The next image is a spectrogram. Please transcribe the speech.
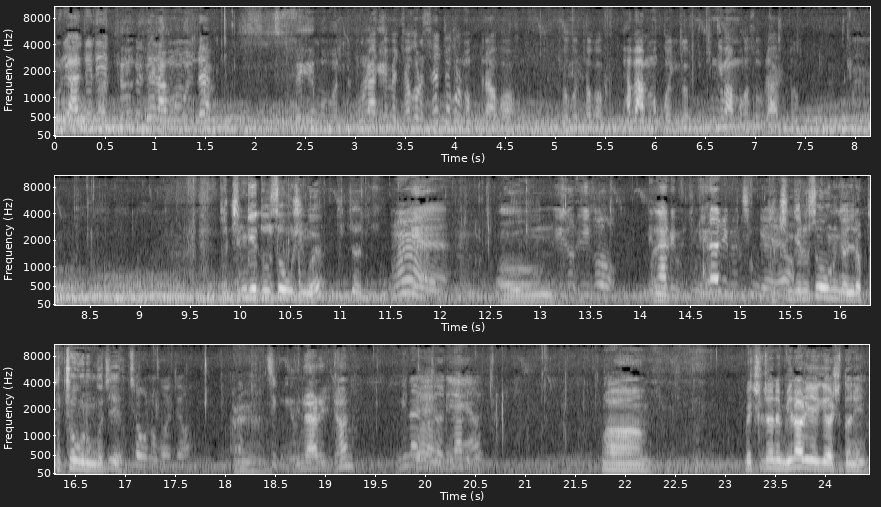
우리 아들이 이걸 잘안 먹는데 세개 먹었어. 오늘 아침에 저거를 세 쪽을 먹더라고. 저거 저거 밥 안 먹고 이거 중기만 먹었어 우리 아들도. 부침개도 써오신 거예요? 저, 응. 어, 음. 이거 이거 미나리 무침개. 미나리 부침개예요. 부침개는 써오는 게 아니라 부쳐오는 거지? 붙여오는 거죠. 예. 부침개 미나리전? 미나리전이에요. 네, 미나리전. 아, 며칠 전에 미나리 얘기하시더니,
